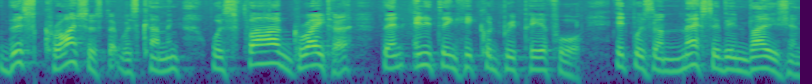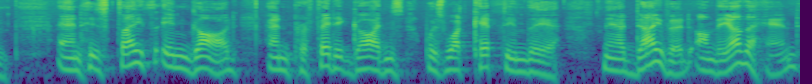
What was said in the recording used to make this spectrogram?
this crisis that was coming was far greater than anything he could prepare for. It was a massive invasion, and his faith in God and prophetic guidance was what kept him there. Now, David, on the other hand,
